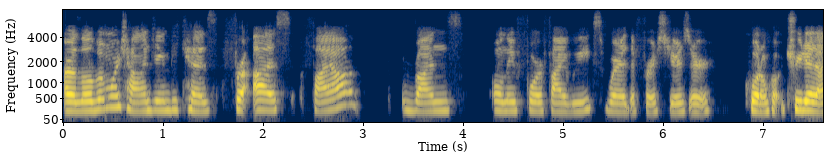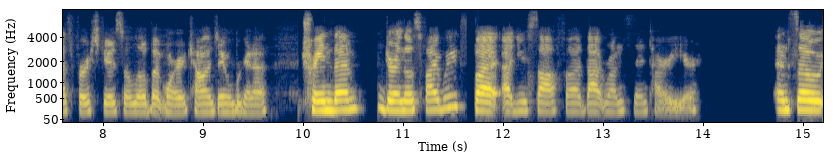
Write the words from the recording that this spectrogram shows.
are a little bit more challenging because for us, FYOP runs only four or five weeks, where the first years are quote unquote treated as first years, so a little bit more challenging. We're gonna train them during those five weeks, but at USAFA, that runs the entire year. And so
